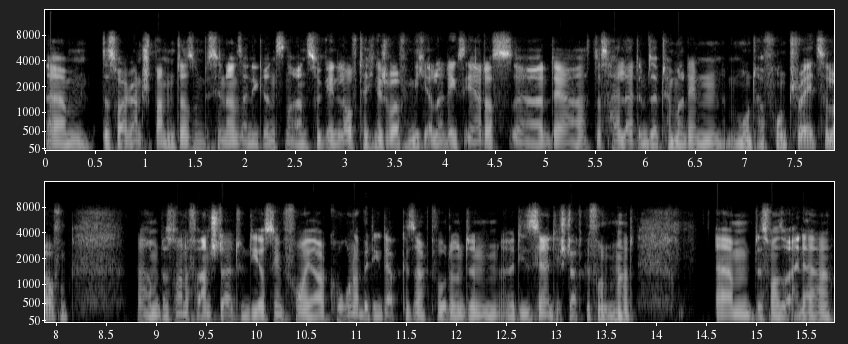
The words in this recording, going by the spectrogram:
Ähm, das war ganz spannend, da so ein bisschen an seine Grenzen ranzugehen. Lauftechnisch war für mich allerdings eher das, äh, der, das Highlight im September, den Montafon Trade zu laufen. Ähm, das war eine Veranstaltung, die aus dem Vorjahr Corona-bedingt abgesagt wurde und dann äh, dieses Jahr endlich stattgefunden hat. Ähm, das war so einer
